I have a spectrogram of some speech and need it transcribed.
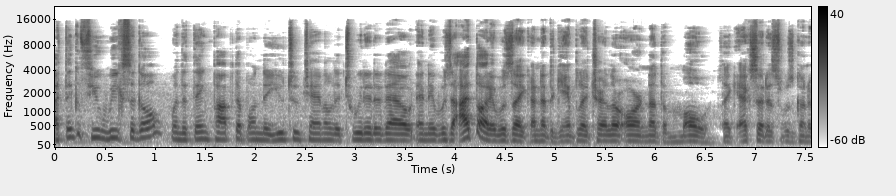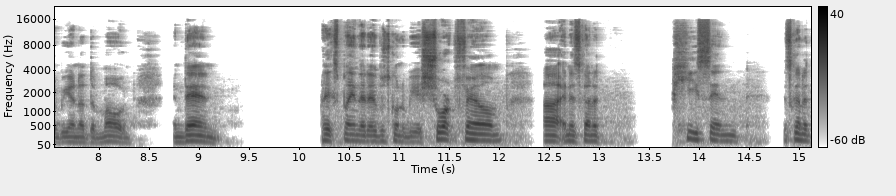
I think a few weeks ago when the thing popped up on the YouTube channel, they tweeted it out, and it was I thought it was like another gameplay trailer or another mode, like Exodus was going to be another mode, and then they explained that it was going to be a short film, uh, and it's going to piece in it's going to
